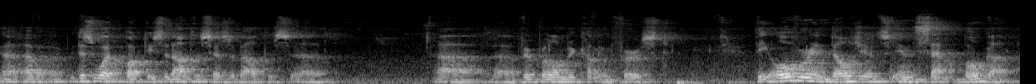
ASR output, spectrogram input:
uh, uh, this is what Bhakti Siddhanta says about this uh, uh, uh, Vipralamba coming first. The overindulgence in Sambhoga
